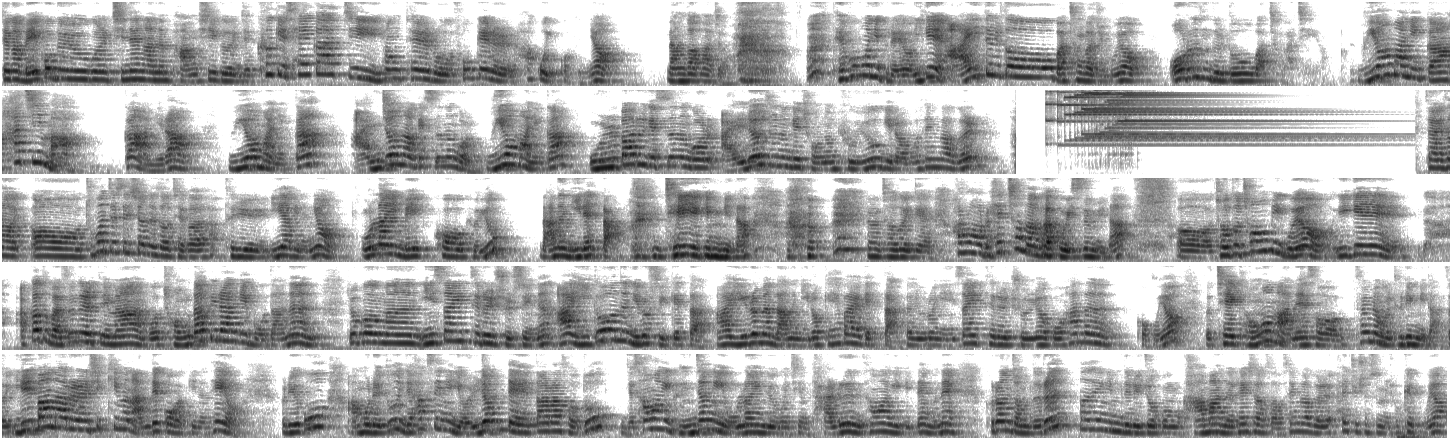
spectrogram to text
제가 메이커 교육을 진행하는 방식을 이제 크게 세 가지 형태로 소개를 하고 있거든요. 난감하죠. 대부분이 그래요. 이게 아이들도 마찬가지고요. 어른들도 마찬가지예요. 위험하니까 하지 마가 아니라 위험하니까 안전하게 쓰는 걸, 위험하니까 올바르게 쓰는 걸 알려주는 게 저는 교육이라고 생각을 자, 그래서 어, 두 번째 세션에서 제가 드릴 이야기는요. 온라인 메이커 교육? 나는 이랬다. 제 얘기입니다. 저도 이제 하루하루 헤쳐나가고 있습니다. 어, 저도 처음이고요. 이게 아까도 말씀드렸지만 뭐 정답이라기보다는 조금은 insight를 줄 수 있는 아 이거는 이럴 수 있겠다 아 이러면 나는 이렇게 해봐야겠다 그러니까 이런 insight를 주려고 하는 거고요. 제 경험 안에서 설명을 드립니다. 그래서 일반화를 시키면 안 될 것 같기는 해요. 그리고 아무래도 이제 학생의 연령대에 따라서도 이제 상황이 굉장히 온라인 교육은 지금 다른 상황이기 때문에 그런 점들은 선생님들이 조금 감안을 하셔서 생각을 해주셨으면 좋겠고요.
